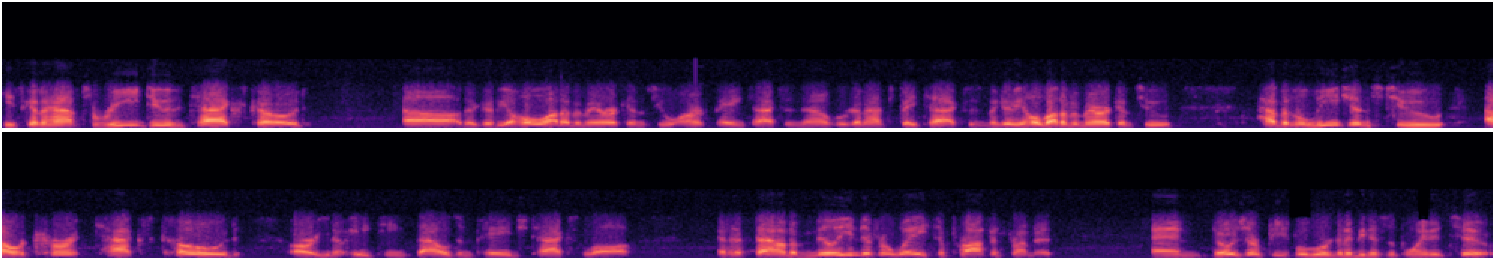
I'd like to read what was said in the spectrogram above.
He's going to have to redo the tax code. Uh, there are going to be a whole lot of Americans who aren't paying taxes now who are going to have to pay taxes. And there are going to be a whole lot of Americans who have an allegiance to our current tax code, our you know 18,000 page tax law, and have found a million different ways to profit from it. And those are people who are going to be disappointed too.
